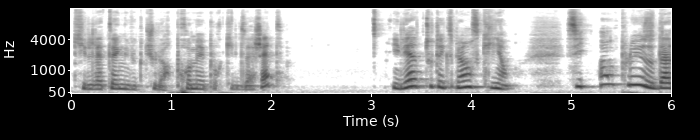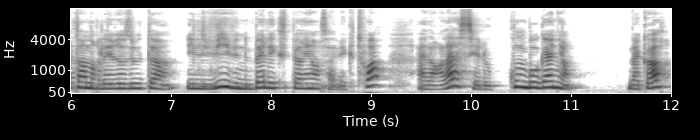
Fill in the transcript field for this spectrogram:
qu'ils l'atteignent vu que tu leur promets pour qu'ils achètent il y a toute expérience client. Si en plus d'atteindre les résultats, ils vivent une belle expérience avec toi, alors là c'est le combo gagnant. D'accord?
